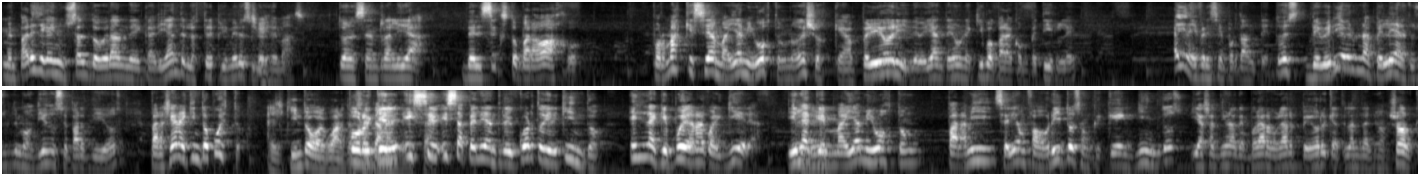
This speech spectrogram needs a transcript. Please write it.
me parece que hay un salto grande de calidad entre los tres primeros y Sí. los demás. Entonces, en realidad, del sexto para abajo, por más que sea Miami y Boston uno de ellos que a priori deberían tener un equipo para competirle, hay una diferencia importante. Entonces, debería haber una pelea en estos últimos 10-12 partidos para llegar al quinto puesto. Al quinto o al cuarto. Porque ese- esa pelea entre el cuarto y el quinto es la que puede ganar cualquiera. Y Sí, es la sí. que Miami y Boston, para mí, serían favoritos, aunque queden quintos y hayan tenido una temporada regular peor que Atlanta y Nueva York.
